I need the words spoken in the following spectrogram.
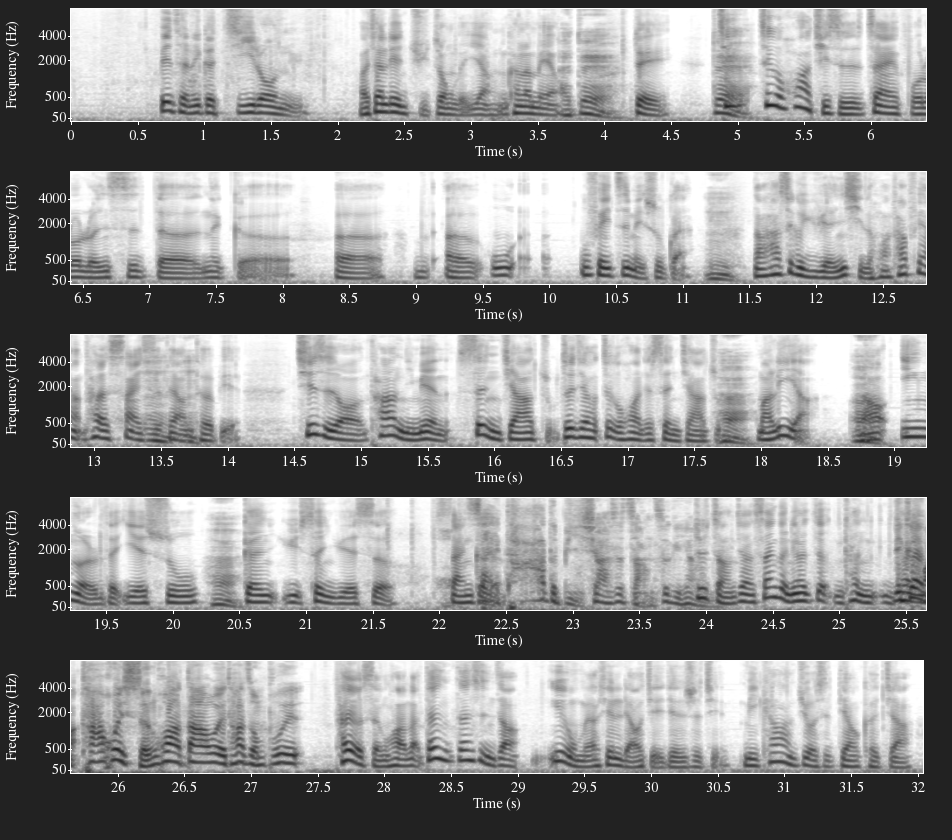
变成了一个肌肉女，好像练举重的一样，你看到没有？哎，对。对，这对，这个画其实在佛罗伦斯的那个呃呃乌乌菲兹美术馆，嗯。然后它是个圆形的画，它非常它的 size 非常嗯嗯。特别。其实哦，它里面圣家族，这叫这个画叫圣家族嗯，玛利亚，嗯。然后婴儿的耶稣嗯，跟约圣约瑟在三个在，他的笔下是长这个样子。就长这样。三个，你看这，你看，你你看他会神话大卫，他怎么不会？他有神话那，但但是你知道，因为我们要先了解一件事情，米开朗基罗是雕刻家，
